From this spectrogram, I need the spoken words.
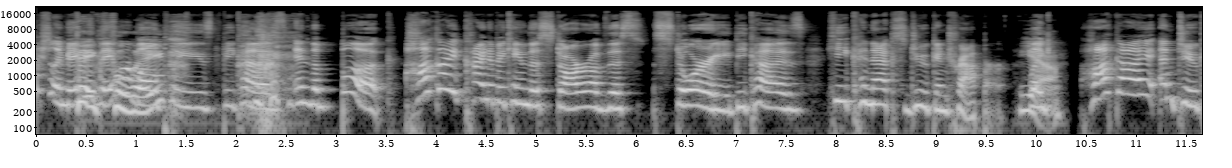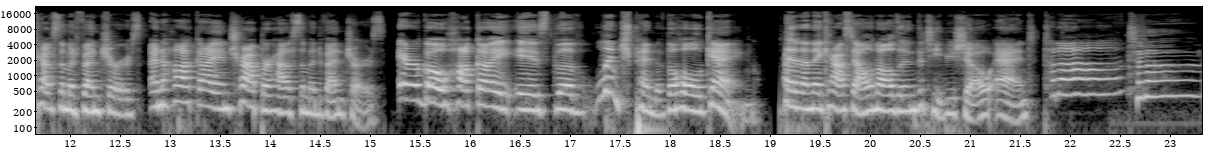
actually, maybe they were well pleased because in the book, Hawkeye kind of became the star of this story because he connects Duke and Trapper. Yeah. Like, Hawkeye and Duke have some adventures, and Hawkeye and Trapper have some adventures. Ergo, Hawkeye is the linchpin of the whole gang. And then they cast Alan Alda the TV show, and ta-da! Ta-da!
